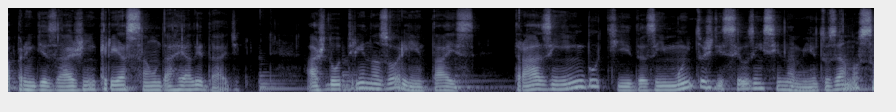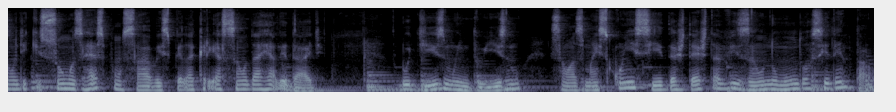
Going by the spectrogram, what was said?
aprendizagem e criação da realidade. As doutrinas orientais trazem embutidas em muitos de seus ensinamentos a noção de que somos responsáveis pela criação da realidade. Budismo e hinduísmo são as mais conhecidas desta visão no mundo ocidental.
